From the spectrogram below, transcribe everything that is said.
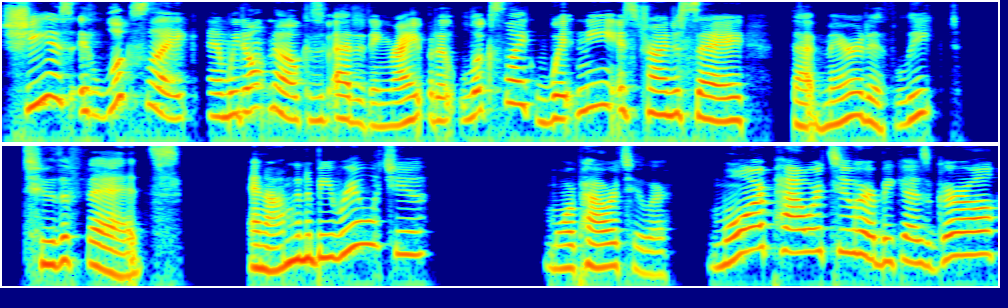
she is it looks like and we don't know because of editing right? But it looks like whitney is trying to say that meredith leaked to the feds and i'm gonna be real with you more power to her. More power to her because girl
